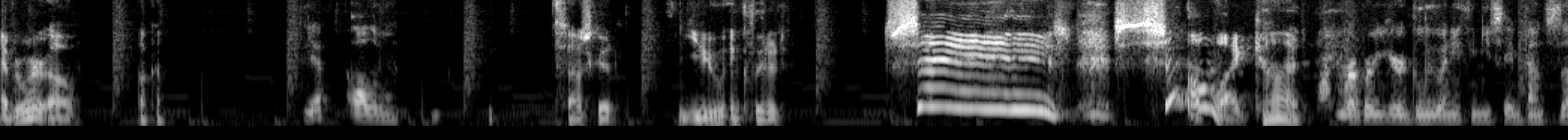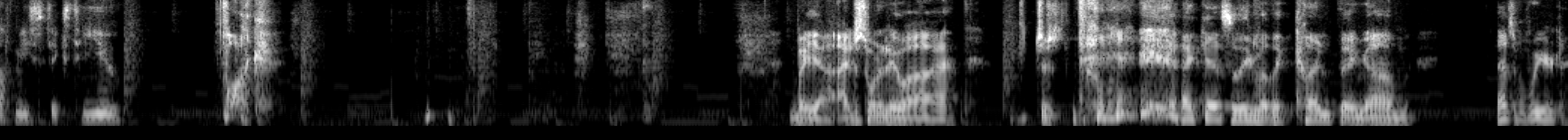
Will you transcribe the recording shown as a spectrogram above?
everywhere. Oh, okay. Yep, all of them. Sounds good. You included. Sheesh! Sh- Oh my god. Rubber, you're glue. Anything you say bounces off me, sticks to you. Fuck. But yeah, I just wanted to uh just I can't think about the cunt thing. Um that's weird.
